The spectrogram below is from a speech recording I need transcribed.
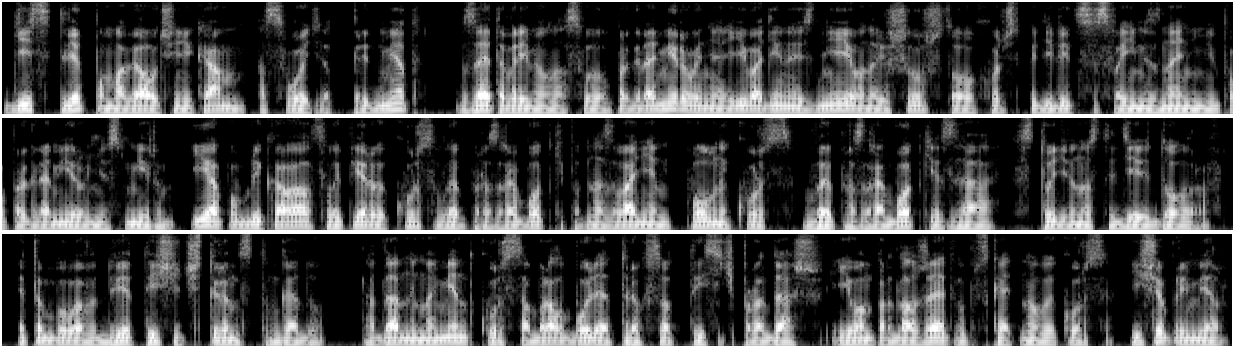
10 лет помогал ученикам освоить этот предмет. За это время он освоил программирование, и в один из дней он решил, что хочет поделиться своими знаниями по программированию с миром, и опубликовал свой первый курс веб-разработки под названием «Полный курс веб-разработки» за 199 долларов. Это было в 2014 году. На данный момент курс собрал более 300 тысяч продаж, и он продолжает выпускать новые курсы. Еще пример.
